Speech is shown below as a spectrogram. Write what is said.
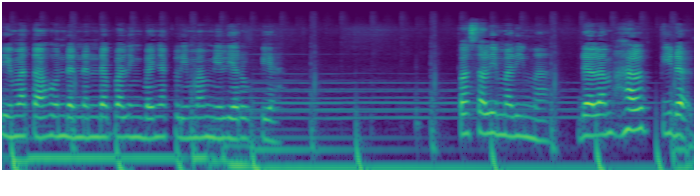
5 tahun dan denda paling banyak 5 miliar rupiah. Pasal 55 dalam hal tidak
